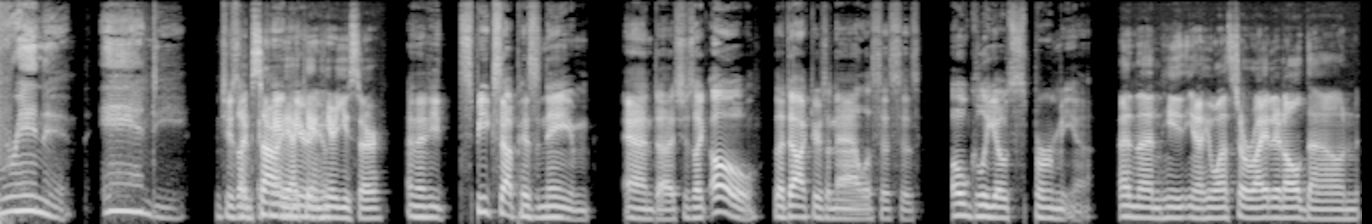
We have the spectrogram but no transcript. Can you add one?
Brennan, Andy." And she's like, I'm sorry, I hear can't you." hear you, sir. And then he speaks up his name, and uh, she's like, "Oh, the doctor's analysis is oligospermia." And then he, you know, he wants to write it all down.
